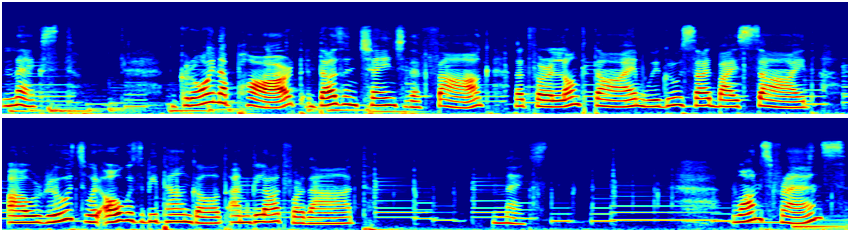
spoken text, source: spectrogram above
Next, growing apart doesn't change the fact that for a long time we grew side by side. Our roots will always be tangled. I'm glad for that. Next. One's friends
